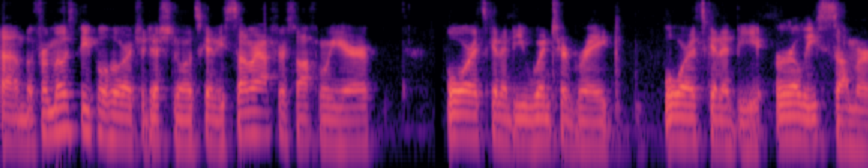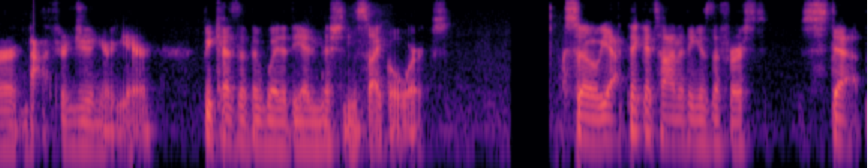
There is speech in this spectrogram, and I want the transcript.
Um, but for most people who are traditional, it's going to be summer after sophomore year, or it's going to be winter break, or it's going to be early summer after junior year because of the way that the admission cycle works. So yeah, pick a time. I think is the first step.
